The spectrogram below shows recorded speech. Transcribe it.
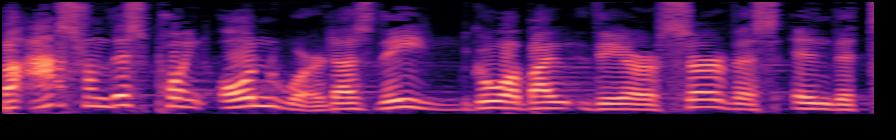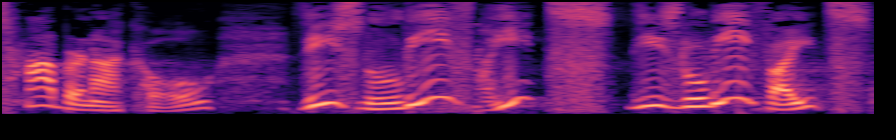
But as from this point onward, as they go about their service in the tabernacle, these Levites, these Levites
